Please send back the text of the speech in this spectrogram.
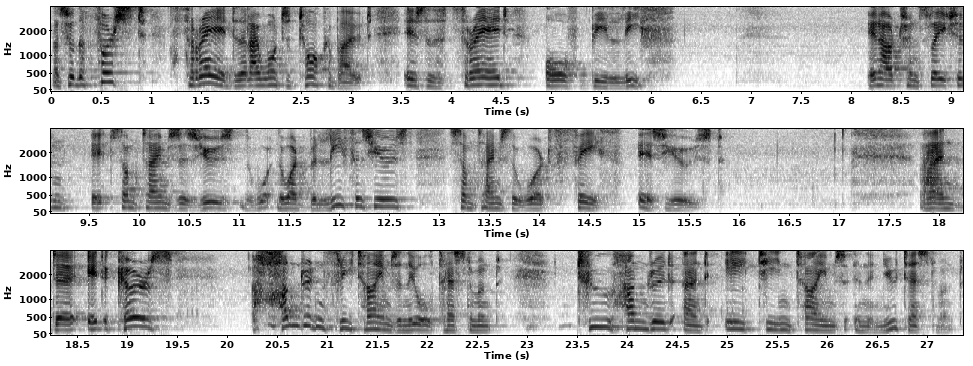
And so the first thread that I want to talk about is the thread of belief. In our translation, it sometimes is used, the, word, the word belief is used, sometimes the word faith is used. And uh, it occurs 103 times in the Old Testament, 218 times in the New Testament,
